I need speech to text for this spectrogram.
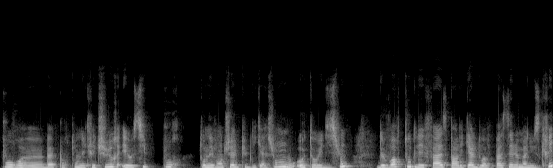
pour, euh, bah, pour ton écriture et aussi pour ton éventuelle publication ou auto-édition, de voir toutes les phases par lesquelles doivent passer le manuscrit.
